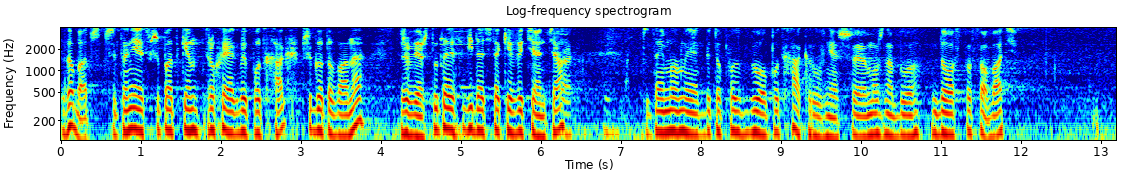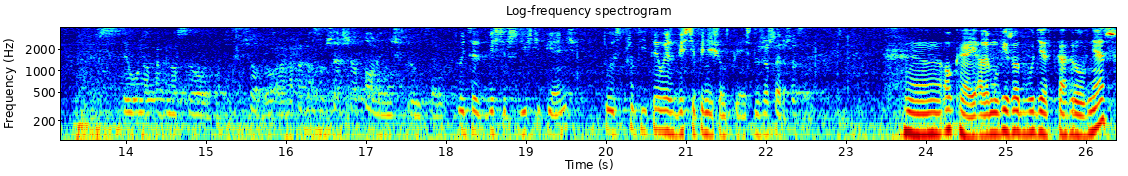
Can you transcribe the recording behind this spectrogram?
zobacz, czy to nie jest przypadkiem trochę jakby pod hak przygotowane? Że wiesz, tutaj jest widać takie wycięcia. Tak. Tutaj mamy jakby to pod, było pod hak również, e, można było dostosować. Z tyłu na pewno są z przodu, ale na pewno są szersze opony niż w trójce. Jest 235, tu jest przód i tył jest 255, dużo szersze są. E, Okej, ale mówisz o dwudziestkach również?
